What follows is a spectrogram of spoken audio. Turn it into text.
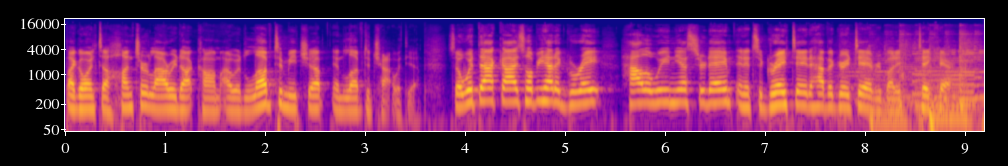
by going to hunterlowry.com. I would love to meet you and love to chat with you. So, with that, guys, hope you had a great Halloween yesterday, and it's a great day to have a great day, everybody. Take care.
